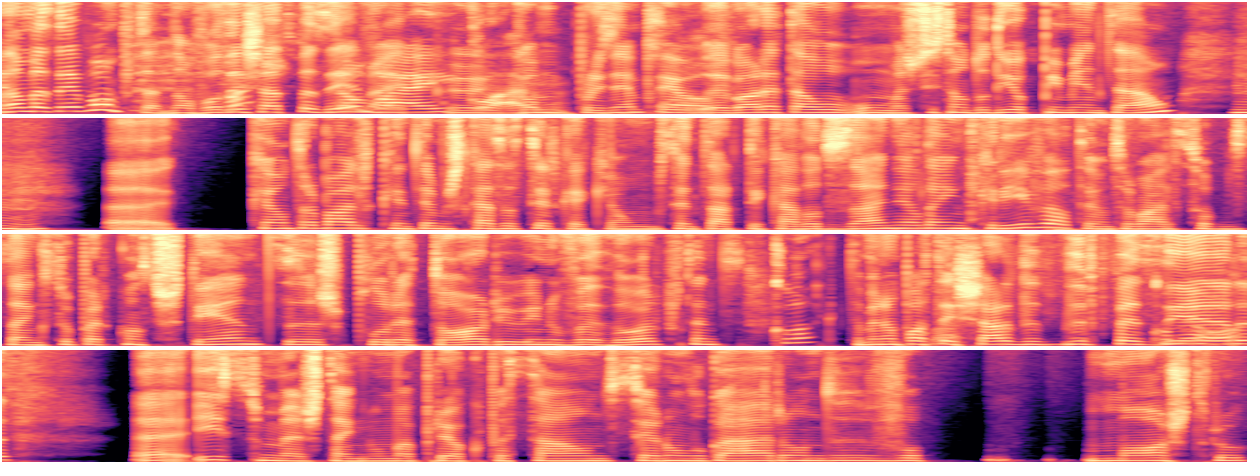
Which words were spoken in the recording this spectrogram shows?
Não, mas é bom, portanto, não vou deixar de fazer. Não, não é? vai, claro. Como, por exemplo, é agora está uma exposição do Diogo Pimentão, uhum. uh, que é um trabalho que, em termos de Casa de Cerca, que é um centro de arte dedicado ao desenho, ele é incrível. Tem um trabalho sobre desenho super consistente, exploratório, inovador. Portanto, claro. também não posso claro. deixar de, de fazer uh, isso, mas tenho uma preocupação de ser um lugar onde vou mostro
